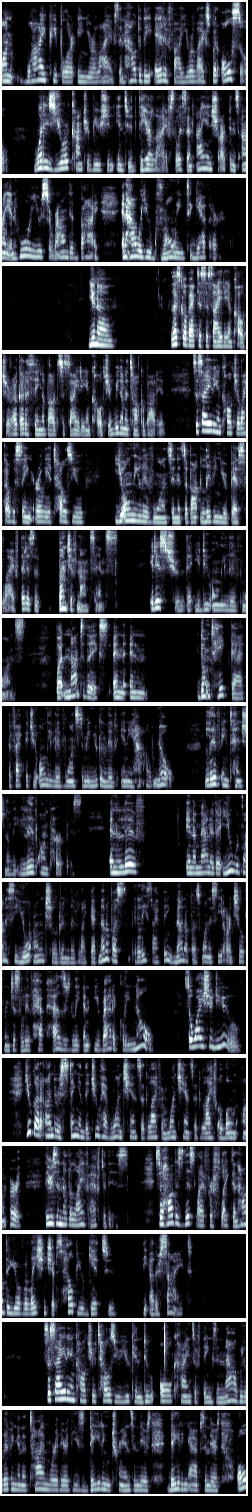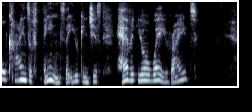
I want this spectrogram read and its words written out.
on why people are in your lives and how do they edify your lives, but also what is your contribution into their lives? Listen, iron sharpens iron. Who are you surrounded by? And how are you growing together? You know, let's go back to society and culture. I got a thing about society and culture, and we're going to talk about it. Society and culture, like I was saying earlier, tells you you only live once and it's about living your best life. That is a bunch of nonsense. It is true that you do only live once, but not to the ex and and don't take that the fact that you only live once to mean you can live anyhow. No. Live intentionally, live on purpose, and live in a manner that you would want to see your own children live like that. None of us, at least I think, none of us want to see our children just live haphazardly and erratically. No. So why should you? You got to understand that you have one chance at life and one chance at life alone on earth. There's another life after this. So, how does this life reflect and how do your relationships help you get to the other side? Society and culture tells you you can do all kinds of things. And now we're living in a time where there are these dating trends and there's dating apps and there's all kinds of things that you can just have it your way, right?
